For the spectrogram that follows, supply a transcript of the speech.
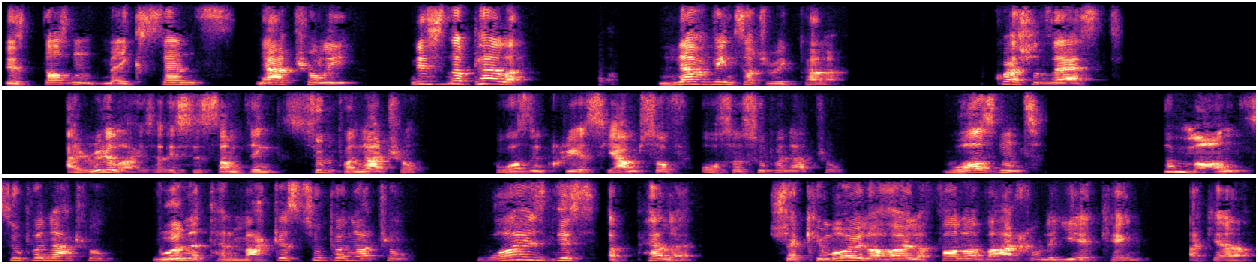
This doesn't make sense naturally. This is a Pella. Never been such a big Pella. Questions asked. I realize that this is something supernatural. Wasn't Kriyas Yamsov also supernatural? Wasn't the Mon supernatural? The Tenmakas supernatural? Why is this a Pella? Shekimoy lahoy lafana v'achav leyir kain like a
